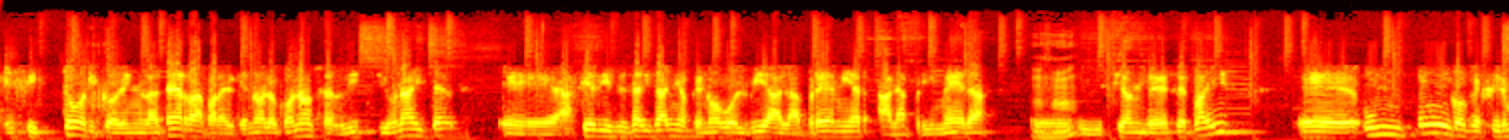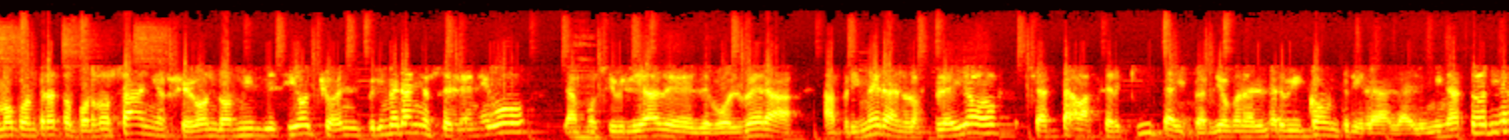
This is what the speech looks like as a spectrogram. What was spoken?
que es histórico de Inglaterra, para el que no lo conoce, el Leeds United, eh, hacía 16 años que no volvía a la Premier, a la primera eh, división de ese país. Eh, un técnico que firmó contrato por dos años, llegó en 2018, en el primer año se le negó la posibilidad de, volver a, primera en los playoffs, ya estaba cerquita y perdió con el Derby Country la, la eliminatoria.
